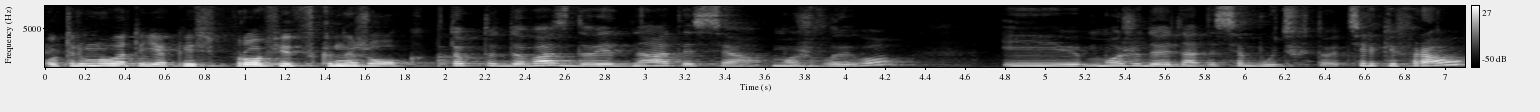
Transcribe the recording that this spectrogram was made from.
отримувати якийсь профіт з книжок. Тобто до вас доєднатися можливо і може доєднатися будь-хто. Тільки фрау?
